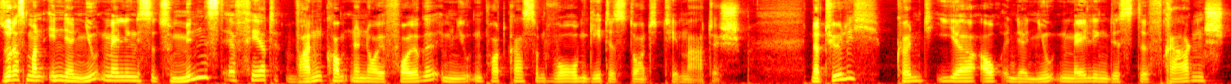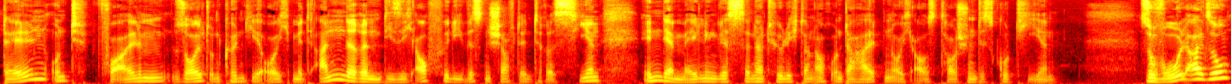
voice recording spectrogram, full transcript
so dass man in der Newton-Mailingliste zumindest erfährt, wann kommt eine neue Folge im Newton-Podcast und worum geht es dort thematisch. Natürlich könnt ihr auch in der Newton-Mailingliste Fragen stellen und vor allem sollt und könnt ihr euch mit anderen, die sich auch für die Wissenschaft interessieren, in der Mailingliste natürlich dann auch unterhalten, euch austauschen, diskutieren. Sowohl also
